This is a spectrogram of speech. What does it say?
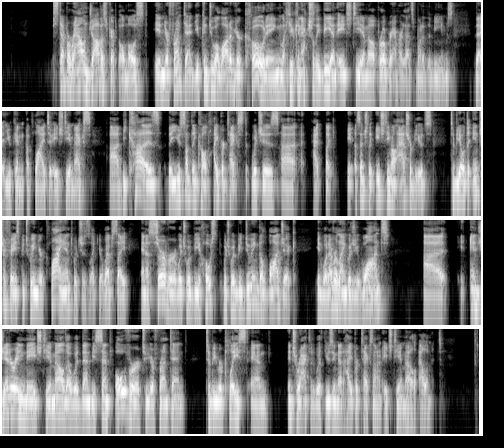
step around JavaScript almost in your front end. You can do a lot of your coding, like you can actually be an HTML programmer. That's one of the memes that you can apply to HTMX uh, because they use something called hypertext, which is uh, at like essentially HTML attributes to be able to interface between your client, which is like your website, and a server, which would be host, which would be doing the logic in whatever language you want, uh, and generating the HTML that would then be sent over to your front end to be replaced and interacted with using that hypertext on an HTML element.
